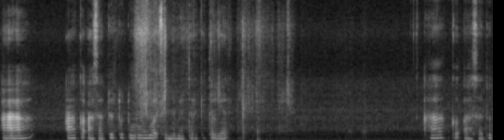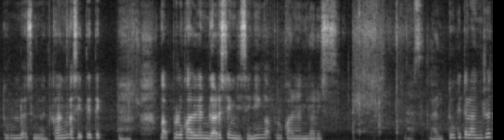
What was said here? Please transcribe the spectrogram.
A A ke A1 itu turun 2 cm. Kita lihat. A ke A1 turun 2 cm. Kalian kasih titik. Nah, nggak perlu kalian garis yang di sini, nggak perlu kalian garis. Nah, setelah itu kita lanjut.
